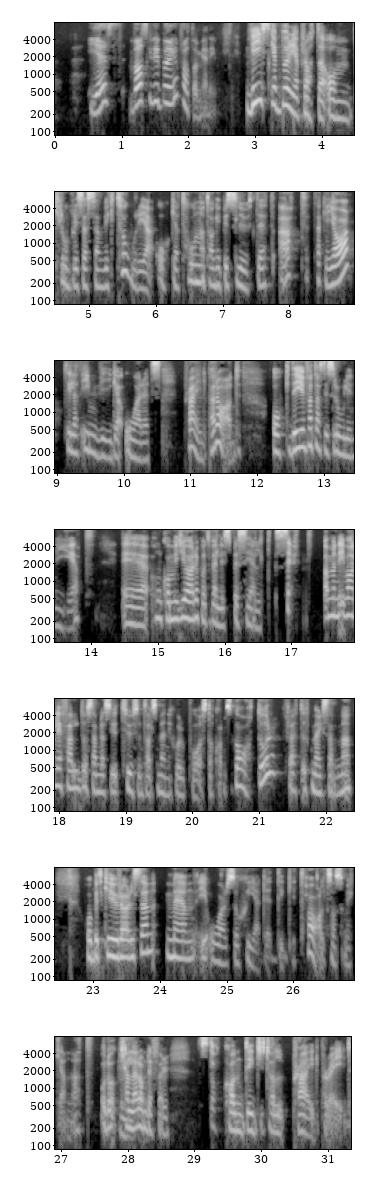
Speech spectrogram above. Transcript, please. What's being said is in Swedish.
Yes. Vad ska vi börja prata om, Jenny? Vi ska börja prata om kronprinsessan Victoria och att hon har tagit beslutet att tacka ja till att inviga årets Pride-parad. Och det är en fantastiskt rolig nyhet. Eh, hon kommer göra det på ett väldigt speciellt sätt. Ja, men I vanliga fall då samlas ju tusentals människor på Stockholms gator för att uppmärksamma hbtq-rörelsen. Men i år så sker det digitalt som så mycket annat. Och då kallar de det för Stockholm Digital Pride Parade.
